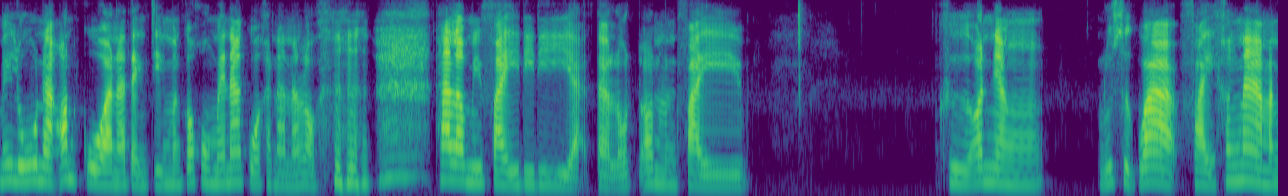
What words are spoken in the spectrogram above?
ไม่รู้นะ อ้อนกลัวนะ แต่จริงๆมันก็คงไม่น่ากลัวขนาดนั้นหรอก ถ้าเรามีไฟดีๆอะ แต่รถอ้อนมันไฟ คืออ้อนยัง รู้สึกว่าไฟข้างหน้ามัน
